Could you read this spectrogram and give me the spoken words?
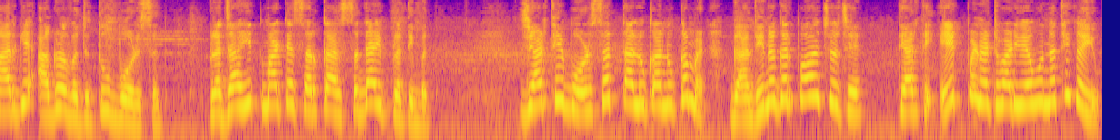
માર્ગે આગળ વધતું બોરસદ પ્રજાહિત માટે સરકાર સદાય પ્રતિબદ્ધ. જ્યારથી બોરસદ તાલુકાનું કમળ ગાંધીનગર પહોંચ્યું છે, ત્યારથી એક પણ અઠવાડિયું એવું નથી ગયું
